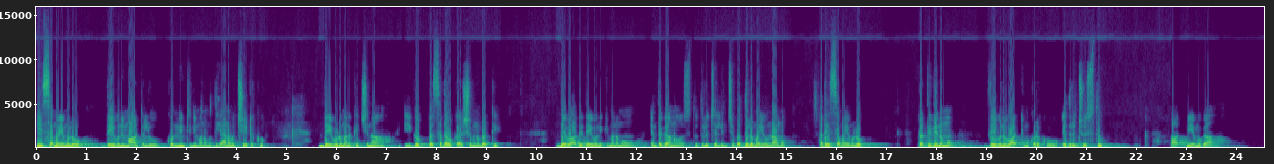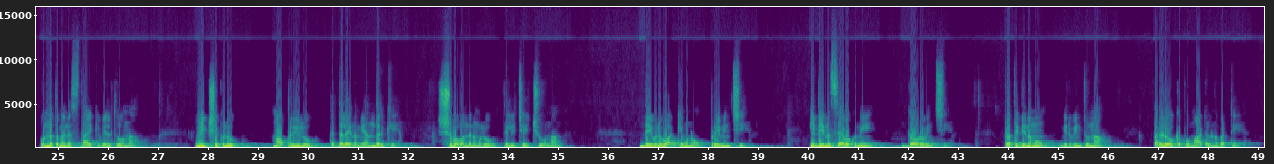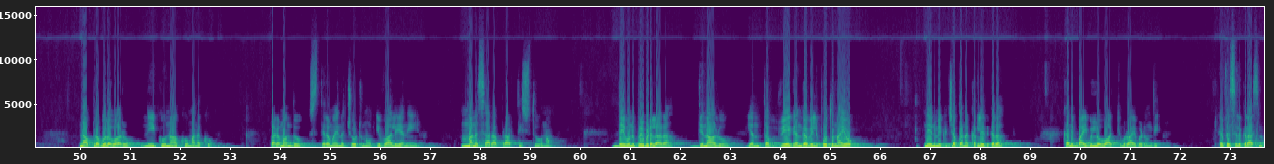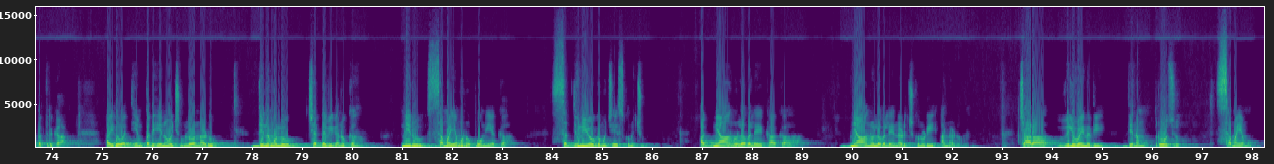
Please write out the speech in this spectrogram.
ఈ సమయంలో దేవుని మాటలు కొన్నింటిని మనము ధ్యానము చేటుకు దేవుడు మనకిచ్చిన ఈ గొప్ప సదవకాశమును బట్టి దేవాది దేవునికి మనము ఎంతగానో స్థుతులు చెల్లించబద్దులమై ఉన్నాము. అదే సమయంలో ప్రతిదినము దేవుని వాక్యము కొరకు ఎదురు చూస్తూ ఆత్మీయముగా ఉన్నతమైన స్థాయికి వెళ్తూ ఉన్న వీక్షకులు మా ప్రియులు పెద్దలైన మీ అందరికీ శుభవందనములు తెలియచేయచ్చు ఉన్నాను. దేవుని వాక్యమును ప్రేమించి ఈ దీన సేవకుని గౌరవించి ప్రతిదినము మీరు వింటున్న పరలోకపు మాటలను బట్టి నా ప్రభుల వారు నీకు నాకు మనకు పరమందు స్థిరమైన చోటును ఇవ్వాలి అని మనసారా ప్రార్థిస్తూ ఉన్నాం. దేవుని ప్రిబిడలారా దినాలు ఎంత వేగంగా వెళ్ళిపోతున్నాయో నేను మీకు చెప్పనక్కర్లేదు కదా? కానీ బైబిల్లో వాక్యం రాయబడి ఉంది. ఎఫ్ఎస్ఎల్కి రాసిన పత్రిక ఐదో అధ్యాయం పదిహేనో వచనంలో అన్నాడు దినములు చెడ్డవి గనుక మీరు సమయమును పోనీయక సద్వినియోగము చేసుకొనుచు అజ్ఞానుల వలె కాక జ్ఞానుల వలె నడుచుకునుడి అన్నాడు. చాలా విలువైనది దినము రోజు సమయము.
